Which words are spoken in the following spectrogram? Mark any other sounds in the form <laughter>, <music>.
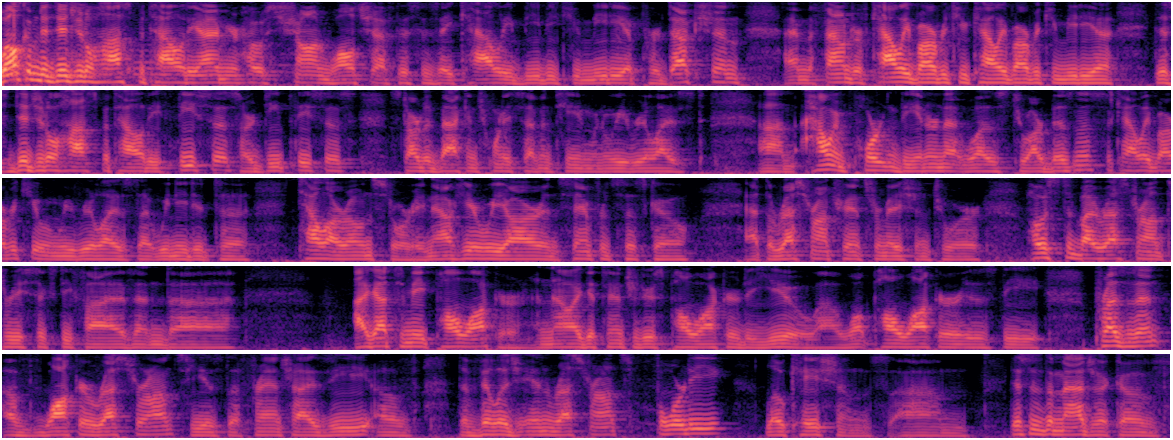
Welcome to Digital Hospitality. I am your host, Shawn Walchef. This is a Cali BBQ Media production. I am the founder of Cali Barbecue, Cali Barbecue Media. This digital hospitality thesis, our deep thesis, started back in 2017 when we realized um, how important the internet was to our business Cali Barbecue, and we realized that we needed to tell our own story. Now, here we are in San Francisco at the Restaurant Transformation Tour, hosted by Restaurant 365, and uh, I got to meet Paul Walker, and now I get to introduce Paul Walker to you. Uh, Paul Walker is the president of Walker Restaurants. He is the franchisee of the Village Inn restaurants, 40 locations. Um, this is the magic of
